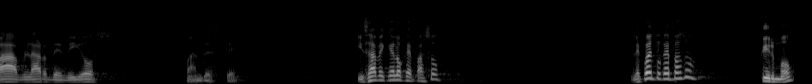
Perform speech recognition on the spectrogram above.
va a hablar de Dios cuando esté. ¿Y sabe qué es lo que pasó? ¿Le cuento qué pasó? Firmó.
